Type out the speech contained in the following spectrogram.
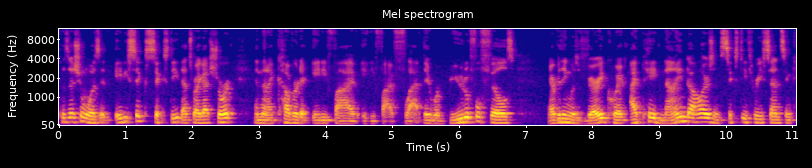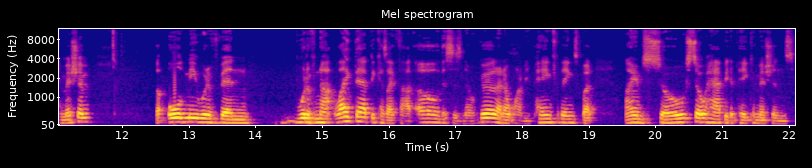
position was at 86.60. That's where I got short, and then I covered at 85.85 flat. They were beautiful fills. Everything was very quick. I paid $9.63 in commission the old me would have been would have not liked that because I thought, oh, this is no good. I don't want to be paying for things, but I am so so happy to pay commissions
